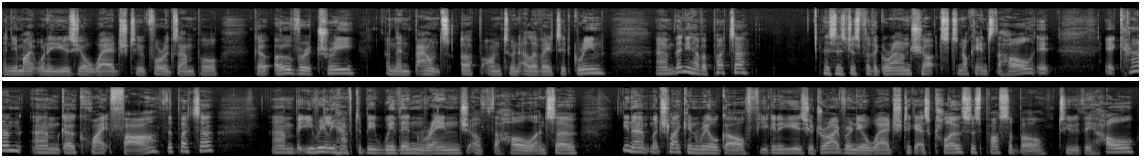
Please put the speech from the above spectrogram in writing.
and you might want to use your wedge to, for example, go over a tree and then bounce up onto an elevated green. Um, then you have a putter. This is just for the ground shots to knock it into the hole. It it can um, go quite far, the putter, um, but you really have to be within range of the hole. And so, you know, much like in real golf, you're going to use your driver and your wedge to get as close as possible to the hole,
